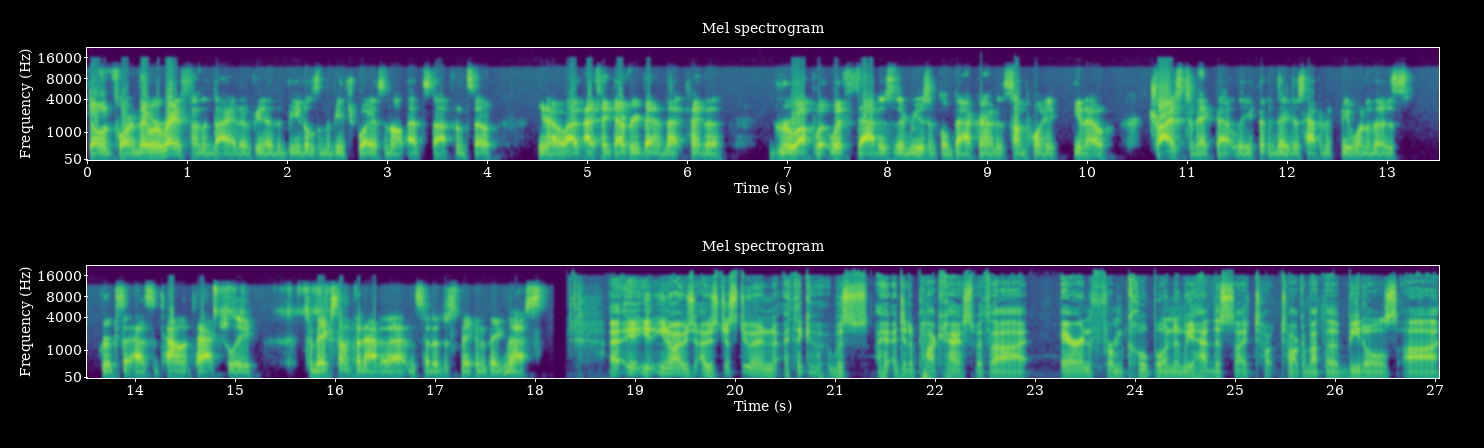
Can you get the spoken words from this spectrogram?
going for, and they were raised on a diet of you know the Beatles and the Beach Boys and all that stuff. And so you know I, I think every band that kind of grew up with, with that as their musical background at some point you know tries to make that leap, and they just happen to be one of those groups that has the talent to actually to make something out of that instead of just making a big mess. Uh, you, you, know, I was I was just doing. I think it was. I, I did a podcast with uh, Aaron from Copeland, and we had this uh, t- talk about the Beatles. Uh,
